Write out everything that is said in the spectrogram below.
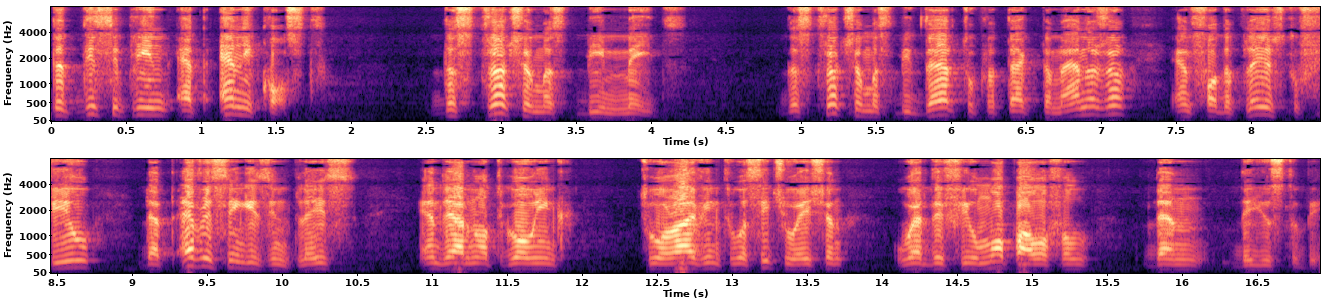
the discipline at any cost. The structure must be made. The structure must be there to protect the manager and for the players to feel that everything is in place and they are not going to arrive into a situation where they feel more powerful than they used to be.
